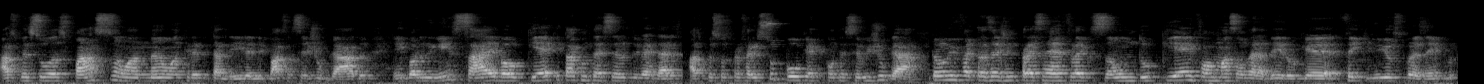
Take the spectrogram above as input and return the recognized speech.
as pessoas passam a não acreditar nele, ele passa a ser julgado, embora ninguém saiba o que é que está acontecendo de verdade, as pessoas preferem supor o que é que aconteceu e julgar. Então ele vai trazer a gente para essa reflexão do que é informação verdadeira, o que é fake news, por exemplo,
